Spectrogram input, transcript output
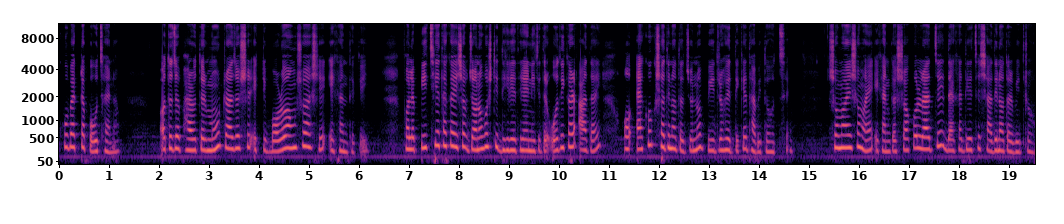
খুব একটা পৌঁছায় না। অথচ ভারতের মোট রাজস্বের একটি বড় অংশ আসে এখান থেকেই। ফলে পিছিয়ে থাকা এসব জনগোষ্ঠী ধীরে ধীরে নিজেদের অধিকার আদায় ও একক স্বাধীনতার জন্য বিদ্রোহের দিকে ধাবিত হচ্ছে। সময়ে সময়ে এখানকার সকল রাজ্যেই দেখা দিয়েছে স্বাধীনতার বিদ্রোহ।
